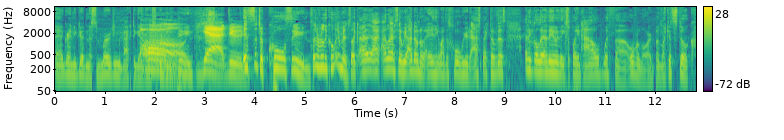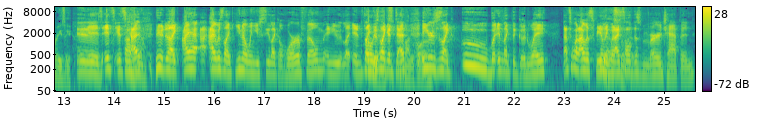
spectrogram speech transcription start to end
and Granny Goodness merging back together, Oh screaming in pain. yeah, dude. It's such a cool scene, such a really cool image. Like I, I like I said, we I don't know anything about this whole weird aspect of this. I think only they they explain how with uh, Overlord, but like it's still crazy. It is. It's it's Uh, kind yeah. dude. Like I ha- I was like, you know, when you see like a horror film and you like it's like Oh, there's yeah, like a death, and you're just like ooh, but in like the good way. That's what I was feeling Yeah, when I saw this merge happen.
